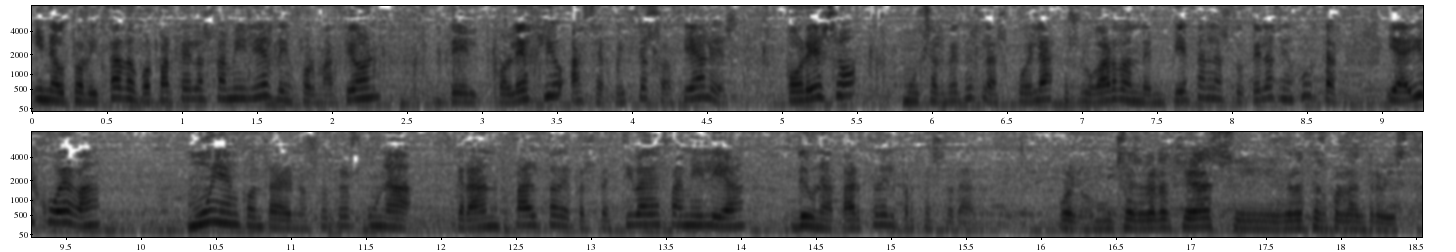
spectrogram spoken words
inautorizado por parte de las familias de información del colegio a servicios sociales. Por eso, muchas veces la escuela es lugar donde empiezan las tutelas injustas. Y ahí juega, muy en contra de nosotros, una gran falta de perspectiva de familia de una parte del profesorado. Bueno, muchas gracias y gracias por la entrevista.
